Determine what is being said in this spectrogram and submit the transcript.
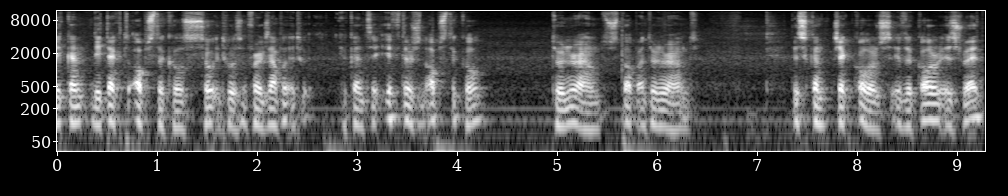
they can detect obstacles so it was for example it you can say if there's an obstacle turn around stop and turn around this can check colors. If the color is red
